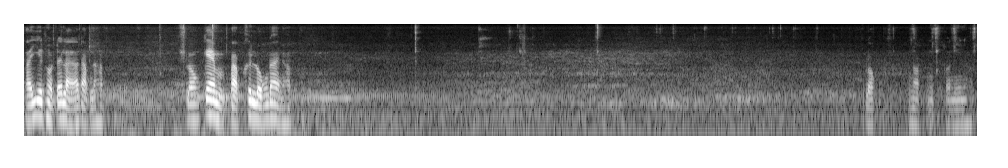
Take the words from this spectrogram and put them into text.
ท้ายยืดหดได้หลายระดับนะครับรองแก้มปรับขึ้นลงได้นะครับ ล็อกน็อตตัวนี้นะครับ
